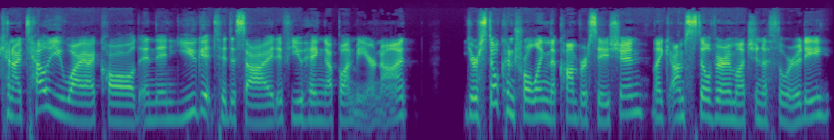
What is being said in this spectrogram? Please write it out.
can I tell you why I called? And then you get to decide if you hang up on me or not. You're still controlling the conversation. Like, I'm still very much an authority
